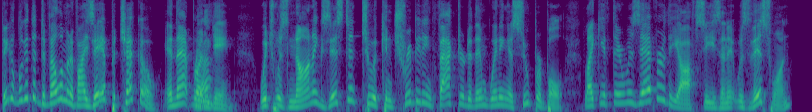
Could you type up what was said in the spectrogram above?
Think of, look at the development of Isaiah Pacheco in that run Yeah. game, which was non-existent to a contributing factor to them winning a Super Bowl. Like if there was ever the offseason, it was this one.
